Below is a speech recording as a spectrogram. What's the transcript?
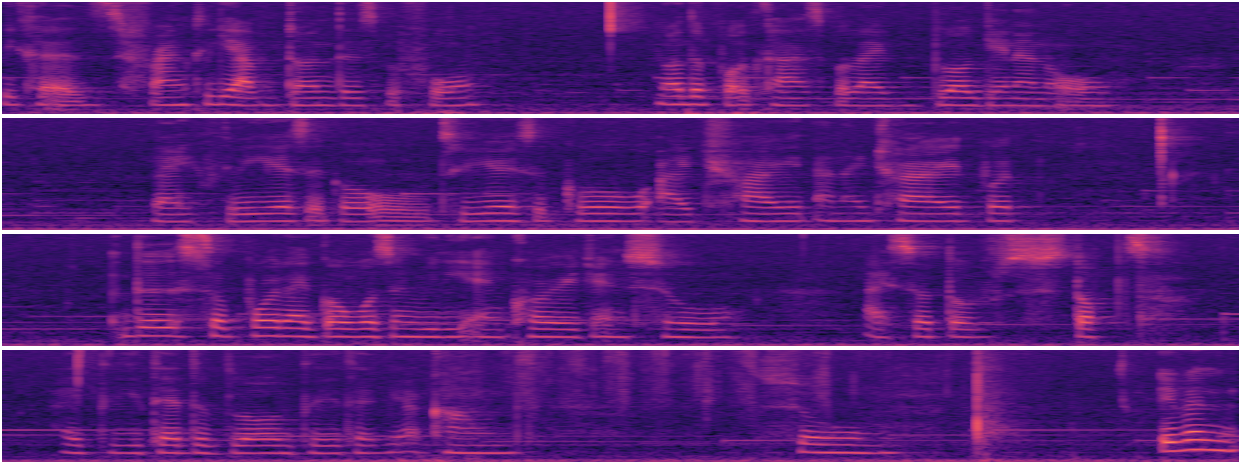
because, frankly, I've done this before. Not the podcast, but like blogging and all. Like three years ago, two years ago, I tried and I tried, but the support I got wasn't really encouraging, so I sort of stopped. I deleted the blog, deleted the account. So even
